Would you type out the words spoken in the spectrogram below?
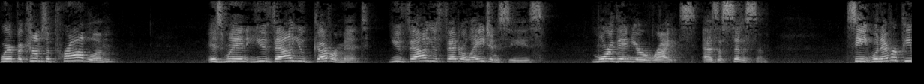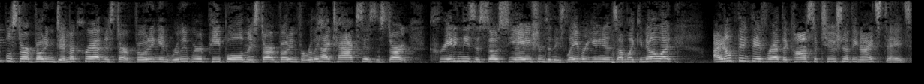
where it becomes a problem is when you value government, you value federal agencies more than your rights as a citizen. See, whenever people start voting Democrat and they start voting in really weird people and they start voting for really high taxes and start creating these associations and these labor unions, I'm like, you know what? I don't think they've read the Constitution of the United States.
